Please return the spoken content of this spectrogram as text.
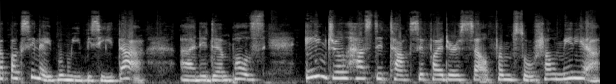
kapag sila'y bumibisita. Ani Dimples, Angel has detoxified herself from social media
